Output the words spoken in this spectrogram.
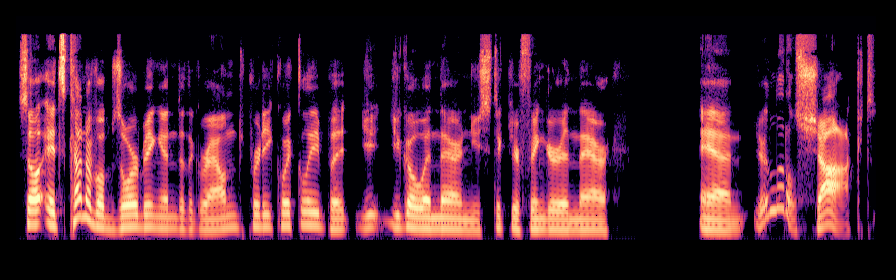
So it's kind of absorbing into the ground pretty quickly, but you you go in there and you stick your finger in there and you're a little shocked,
